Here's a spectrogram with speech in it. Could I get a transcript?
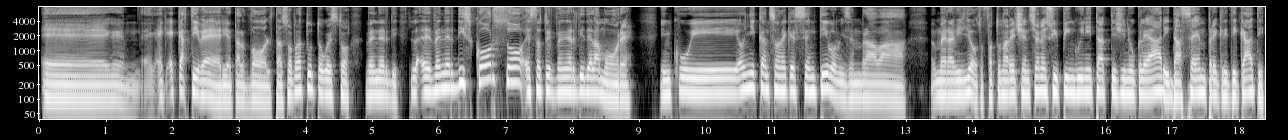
e, e, e cattiverie talvolta, soprattutto questo venerdì. Il eh, venerdì scorso è stato il venerdì dell'amore in cui ogni canzone che sentivo mi sembrava meraviglioso. Ho fatto una recensione sui pinguini tattici nucleari, da sempre criticati.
